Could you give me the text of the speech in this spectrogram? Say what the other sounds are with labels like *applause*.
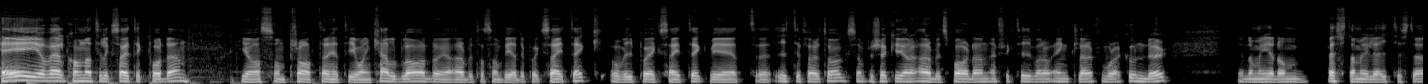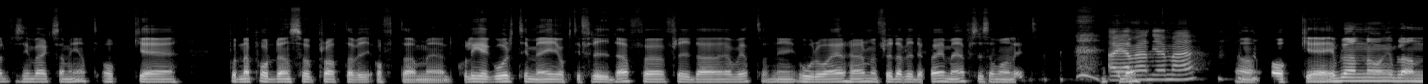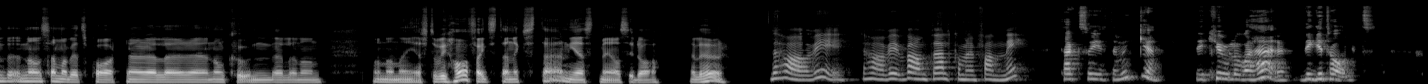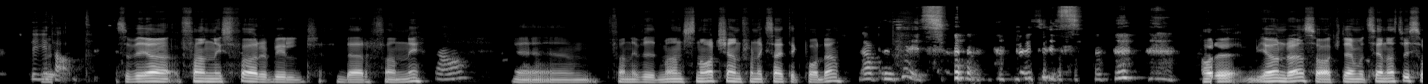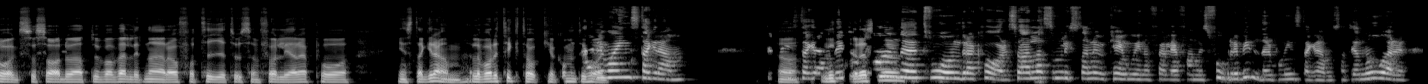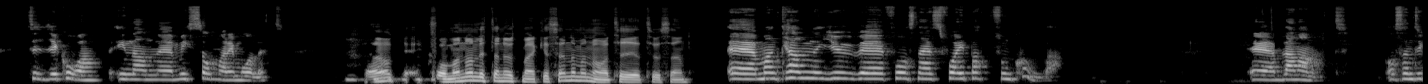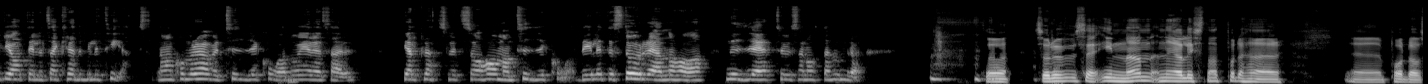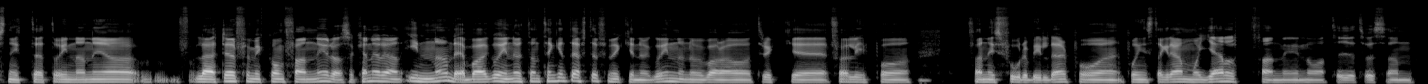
Hej och välkomna till Excitec-podden. Jag som pratar heter Johan Kallblad och jag arbetar som vd på Excitec. Och vi på Excitec vi är ett eh, it-företag som försöker göra arbetsvardagen effektivare och enklare för våra kunder genom att ge dem bästa möjliga it-stöd för sin verksamhet. Och eh, på den här podden så pratar vi ofta med kollegor till mig och till Frida. För Frida, jag vet att ni oroar er här, men Frida Widesjö är med precis som vanligt. Jajamän, jag är med. Ja, och eh, ibland, någon, ibland någon samarbetspartner eller eh, någon kund eller någon, någon annan gäst. Och vi har faktiskt en extern gäst med oss idag, eller hur? Det har vi. Det har vi. Varmt välkommen Fanny. Tack så jättemycket. Det är kul att vara här digitalt. Digitalt. Så vi har Fannys förebild där Fanny. Ja, Eh, Fanny Widman, snart känd från Excitec-podden. ja precis. *laughs* precis. Har du, jag undrar en sak, däremot senast vi såg så sa du att du var väldigt nära att få 10 000 följare på Instagram. Eller var det TikTok? Jag kommer inte Nej, det ihåg. var Instagram. Det, var Ja. Instagram. det är fortfarande 200 kvar, så alla som lyssnar nu kan ju gå in och följa Fannys forebilder på Instagram så att jag når 10k innan eh, midsommar i målet. Ja, okay. Får man någon liten utmärkelse när man når 10 000? Eh, man kan ju eh, få en sån här swipe up-funktion va? Eh, bland annat. Och sen tycker jag att det är lite så här kredibilitet. När man kommer över 10k då är det så här helt plötsligt så har man 10k. Det är lite större än att ha 9800. *laughs* Så, så du vill säga, innan ni har lyssnat på det här eh, poddavsnittet och innan ni har lärt er för mycket om Fanny då, så kan ni redan innan det bara gå in, utan tänk inte efter för mycket nu, gå in nu bara och tryck eh, följ på Fannys forebilder på, på Instagram och hjälp Fanny nå 10 000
